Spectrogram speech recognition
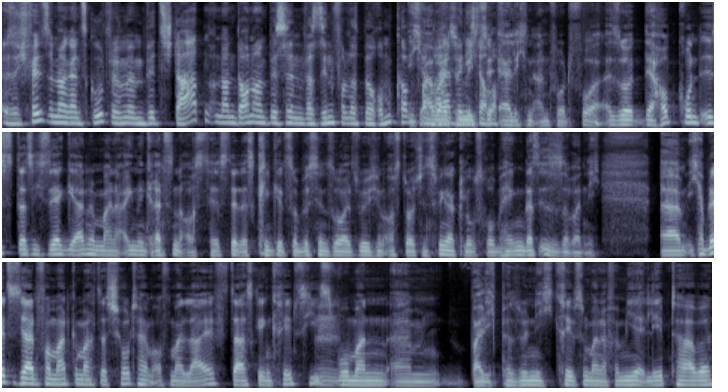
Also ich finde es immer ganz gut, wenn wir mit einem Witz starten und dann doch noch ein bisschen was Sinnvolles bei rumkommt. Ich arbeite mich zur ehrlichen Antwort vor. Also der Hauptgrund ist, dass ich sehr gerne meine eigenen Grenzen austeste. Das klingt jetzt so ein bisschen so, als würde ich in ostdeutschen Swingerclubs rumhängen. Das ist es aber nicht. Ähm, ich habe letztes Jahr ein Format gemacht, das Showtime of My Life, Stars gegen Krebs hieß, mhm. wo man, ähm, weil ich persönlich Krebs in meiner Familie erlebt habe,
